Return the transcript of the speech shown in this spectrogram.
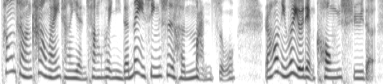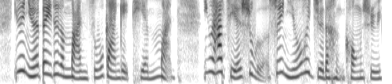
通常看完一场演唱会，你的内心是很满足，然后你会有点空虚的，因为你会被这个满足感给填满，因为它结束了，所以你又会觉得很空虚。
